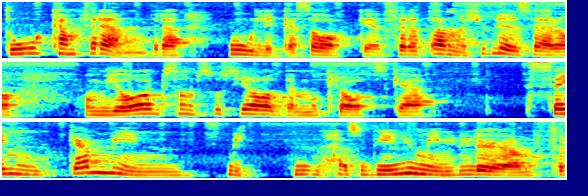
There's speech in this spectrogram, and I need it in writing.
då kan förändra olika saker. För att annars så blir det så här om- om jag som socialdemokrat ska sänka min, mitt, alltså det är ju min lön för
